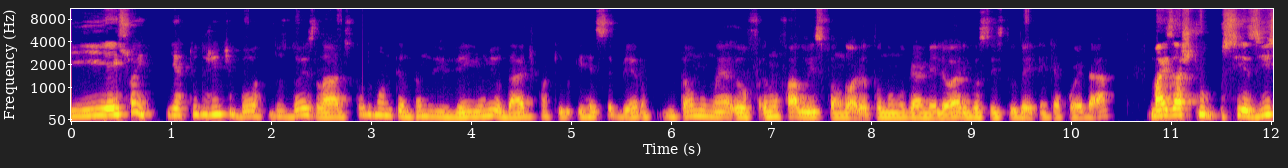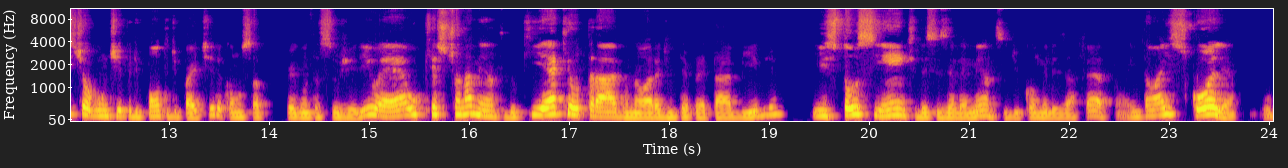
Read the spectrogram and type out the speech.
e é isso aí. E é tudo gente boa, dos dois lados. Todo mundo tentando viver em humildade com aquilo que receberam. Então não é, eu, eu não falo isso falando, olha, eu estou num lugar melhor e vocês tudo aí tem que acordar. Mas acho que se existe algum tipo de ponto de partida, como sua pergunta sugeriu, é o questionamento do que é que eu trago na hora de interpretar a Bíblia e estou ciente desses elementos, de como eles afetam. Então a escolha, o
